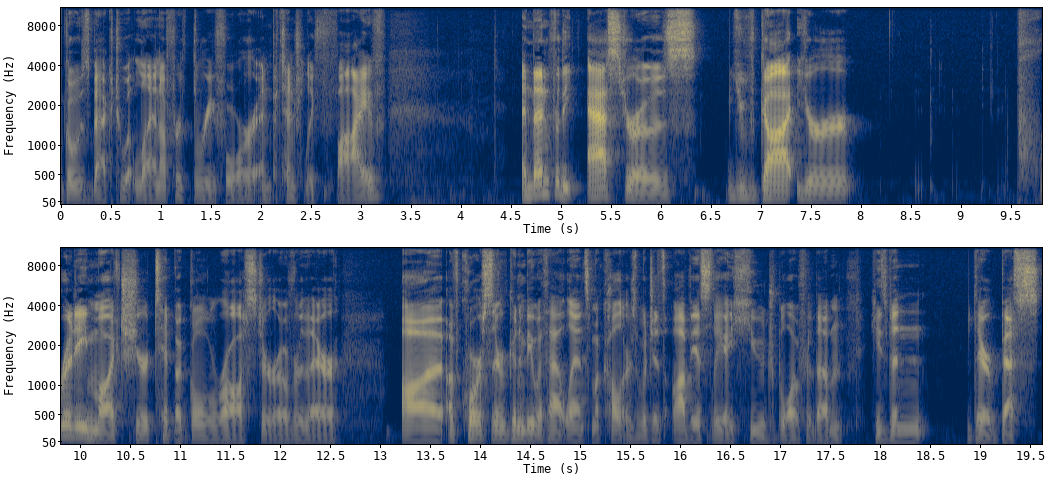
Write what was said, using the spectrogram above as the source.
goes back to Atlanta for three, four, and potentially five. And then for the Astros, you've got your pretty much your typical roster over there. Uh, of course, they're going to be without Lance McCullers, which is obviously a huge blow for them. He's been their best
